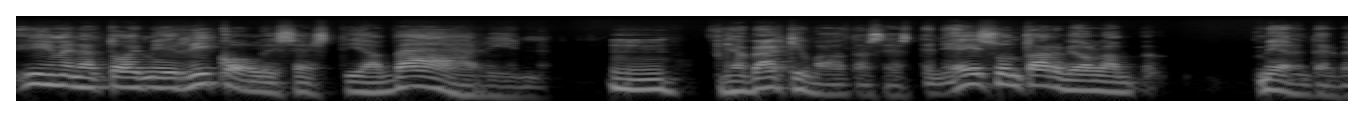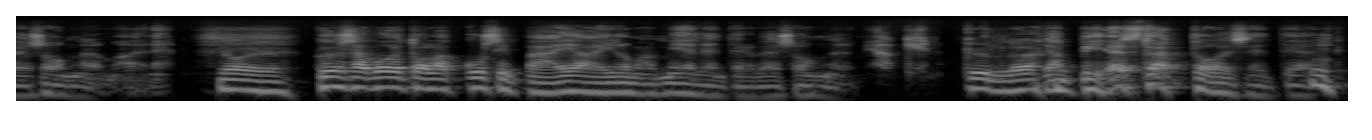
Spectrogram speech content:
ihminen toimii rikollisesti ja väärin mm. ja väkivaltaisesti, niin ei sun tarvi olla mielenterveysongelmainen. No ei. Kyllä sä voit olla kusipää ihan ilman mielenterveysongelmiakin. Kyllä. Ja piestää toisen, tiedätkö?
